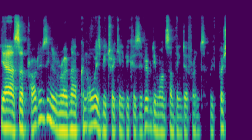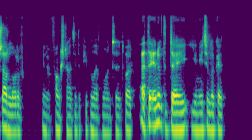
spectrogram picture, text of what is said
Yeah, so prioritizing a roadmap can always be tricky because everybody wants something different. We've pushed out a lot of you know functionality that people have wanted, but at the end of the day, you need to look at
